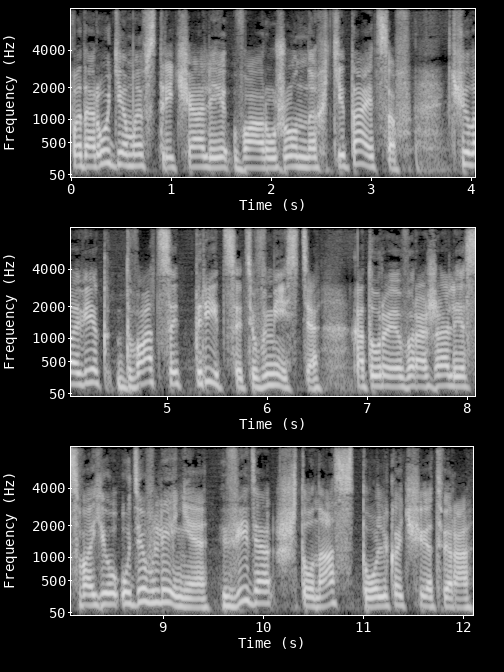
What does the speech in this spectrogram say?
По дороге мы встречали вооруженных китайцев, человек 20-30 вместе, которые выражали свое удивление, видя, что нас только четверо.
